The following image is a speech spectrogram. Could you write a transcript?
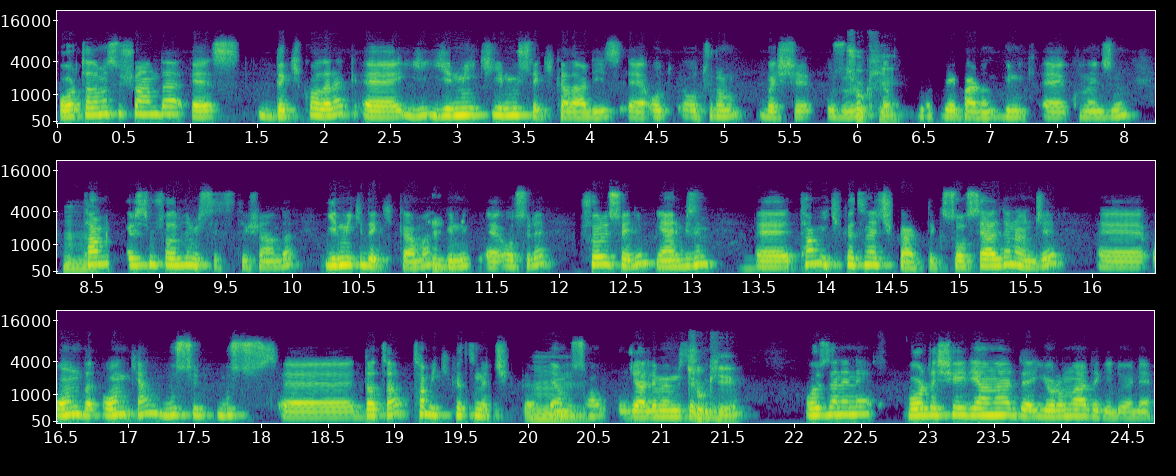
Ortalaması şu anda e, dakika olarak e, y- 22-23 dakikalardayız. E, ot- oturum başı uzunluk. Çok iyi. e, Pardon günlük e, kullanıcının. Hı hı. Tam karıştırmış olabilirim istatistiği şu anda. 22 dakika ama günlük e, o süre. Şöyle söyleyeyim yani bizim e, tam iki katına çıkarttık. Sosyalden önce e, 10 da 10 iken bu bu e, data tam iki katına çıktı. Hmm. Yani bu son güncellememizle Çok birlikte. iyi. O yüzden hani bu arada şey diyenler de yorumlar da geliyor hani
